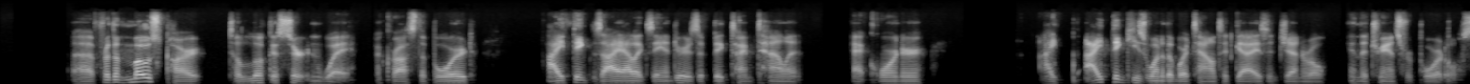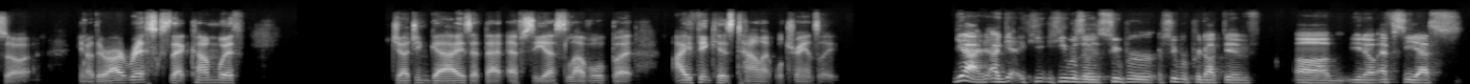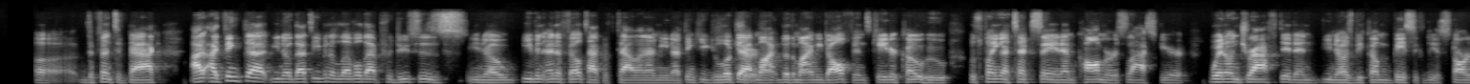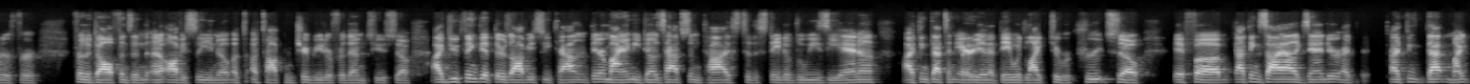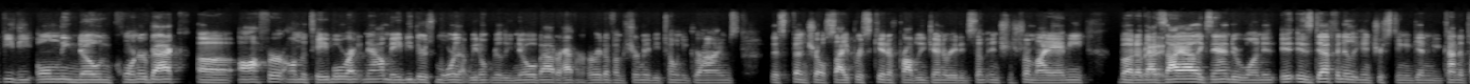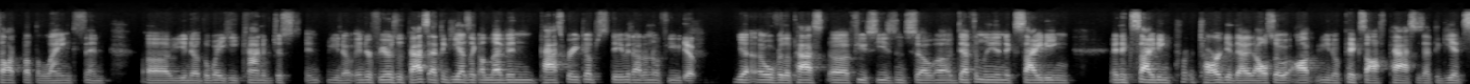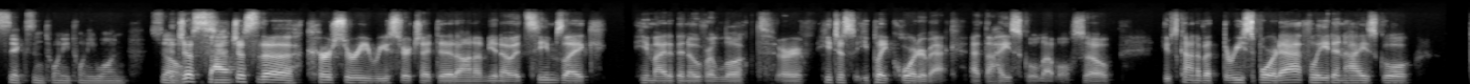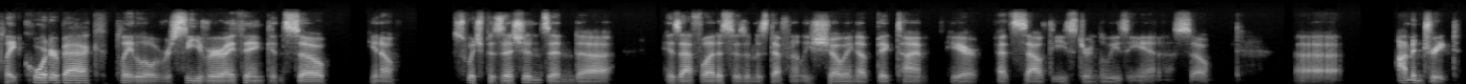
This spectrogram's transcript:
uh, for the most part to look a certain way across the board. I think Zy Alexander is a big time talent at corner. I I think he's one of the more talented guys in general in the transfer portal. So, you know, there are risks that come with judging guys at that FCS level, but I think his talent will translate. Yeah, I get he, he was a super super productive um, you know, FCS uh, defensive back. I, I, think that you know that's even a level that produces you know even NFL type of talent. I mean, I think you can look sure. at my, the, the, Miami Dolphins. Kader Kohou was playing at Texas A&M Commerce last year, went undrafted, and you know has become basically a starter for for the Dolphins, and obviously you know a, a top contributor for them too. So I do think that there's obviously talent there. Miami does have some ties to the state of Louisiana. I think that's an area that they would like to recruit. So if uh, I think Zy Alexander, I, I, think that might be the only known cornerback uh, offer on the table right now. Maybe there's more that we don't really know about or haven't heard of. I'm sure maybe Tony Grimes, this Fentrell Cypress kid, have probably generated some interest from Miami. But uh, right. that Zy Alexander one is, is, definitely interesting. Again, you kind of talked about the length and uh, you know the way he kind of just you know interferes with pass. I think he has like 11 pass breakups. David, I don't know if you, yep. yeah, over the past uh, few seasons. So uh, definitely an exciting an exciting target that also you know picks off passes. I think he had six in 2021. So just just the cursory research I did on him, you know, it seems like he might have been overlooked or he just he played quarterback at the high school level. So he was kind of a three sport athlete in high school, played quarterback, played a little receiver, I think, and so you know, switch positions and uh his athleticism is definitely showing up big time here at southeastern Louisiana. So uh, I'm intrigued.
